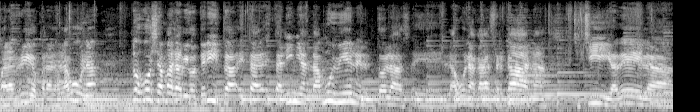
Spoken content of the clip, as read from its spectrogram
para el río, para la laguna, dos boyas más la bigoterita, esta, esta línea anda muy bien en todas las eh, lagunas acá cercanas, Chichí, Adela,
